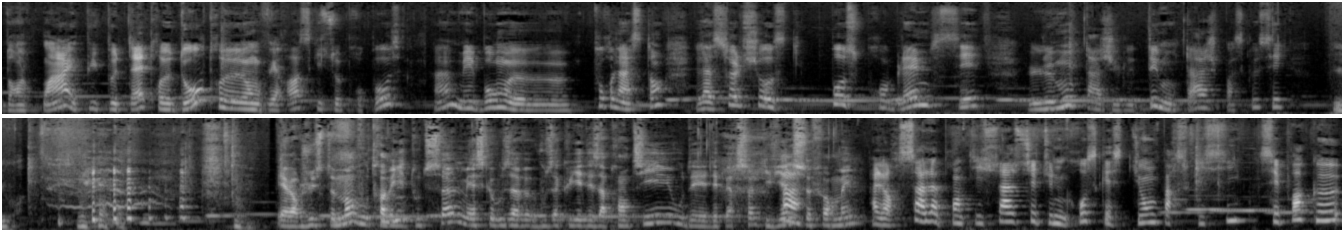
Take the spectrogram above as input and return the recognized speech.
dans le coin. Et puis peut-être d'autres. on verra ce qui se propose. Hein, mais bon, euh, pour l'instant, la seule chose qui pose problème, c'est le montage et le démontage parce que c'est lourd. Et alors justement, vous travaillez toute seule, mais est-ce que vous, avez, vous accueillez des apprentis ou des, des personnes qui viennent Ah. se former? Alors ça, l'apprentissage, c'est une grosse question parce qu'ici, c'est pas que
